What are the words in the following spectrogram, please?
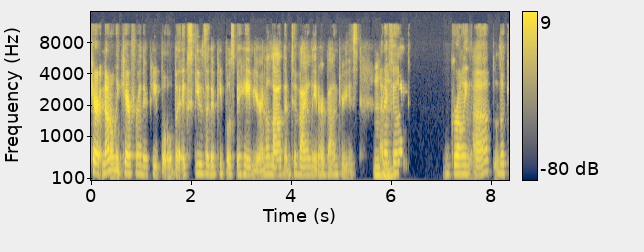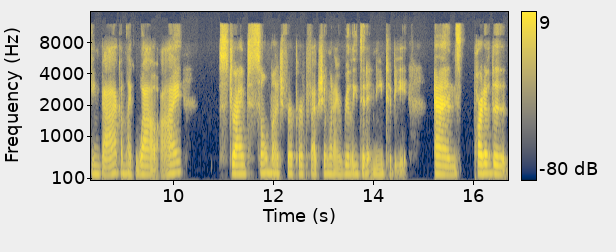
care not only care for other people but excuse other people's behavior and allow them to violate our boundaries mm-hmm. and i mm-hmm. feel like growing up looking back i'm like wow i strived so much for perfection when i really didn't need to be and part of the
